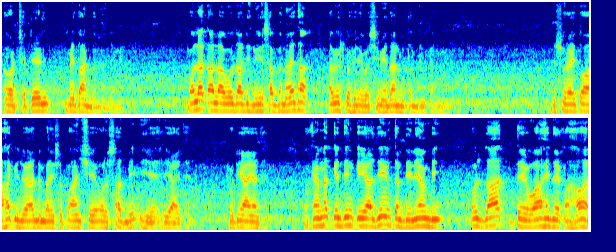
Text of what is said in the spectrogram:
اور چٹیل میدان بنا دیں گے۔ تو اللہ تعالیٰ وہ ذات جس نے یہ سب بنایا تھا ابھی اس کو پھر ایک وسیع میدان میں تبدیل کریں گے۔ سورہ توحہ کی جو آیت نمبر ایک سو پانچ، چھ اور سات میں یہ یہ آیت ہے۔ چھوٹی آیت ہے۔ تو قیامت کے دن کی عظیم تبدیلیاں بھی اس ذات واحد قہار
